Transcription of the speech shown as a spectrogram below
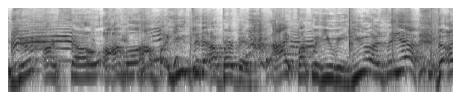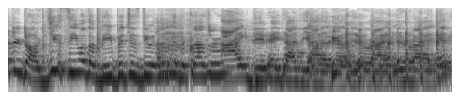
You are so awful. How you did that on purpose. I fuck with you, Yuvi. You are so, yeah the underdog. Do you see what the me bitches do in the, classroom? I did hate Tatiana. Though. You're right. You're right. It's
